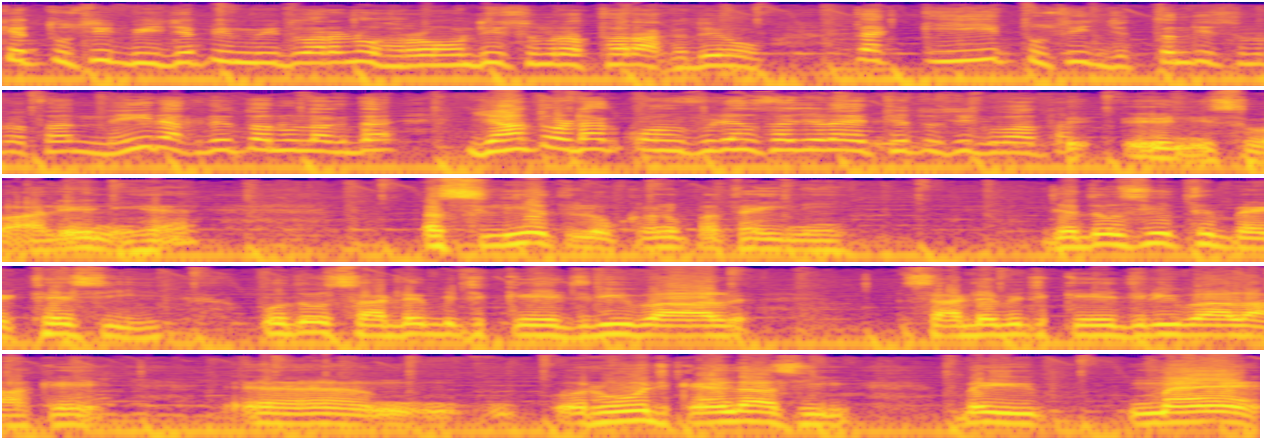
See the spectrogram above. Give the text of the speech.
ਕਿ ਤੁਸੀਂ ਬੀਜੇਪੀ ਉਮੀਦਵਾਰਾਂ ਨੂੰ ਹਰਾਉਣ ਦੀ ਸਮਰੱਥਾ ਰੱਖਦੇ ਹੋ, ਤਾਂ ਕੀ ਤੁਸੀਂ ਜਿੱਤਣ ਦੀ ਸਮਰੱਥਾ ਨਹੀਂ ਰੱਖਦੇ ਤੁਹਾਨੂੰ ਲੱਗਦਾ ਜਾਂ ਤੁਹਾਡਾ ਕੌਨਫੀਡੈਂਸ ਆ ਜਿਹੜਾ ਇੱਥੇ ਤੁਸੀਂ ਗਵਾਤਾ? ਇਹ ਨਹੀਂ ਸਵਾਲ, ਇਹ ਨਹੀਂ ਹੈ। ਅਸਲੀਅਤ ਲੋਕਾਂ ਨੂੰ ਪਤਾ ਹੀ ਨਹੀਂ। ਜਦੋਂ ਅਸੀਂ ਉੱਥੇ ਬੈਠੇ ਸੀ, ਉਦੋਂ ਸਾਡੇ ਵਿੱਚ ਕੇਜਰੀਵਾਲ ਸਾਡੇ ਵਿੱਚ ਕੇਜਰੀਵਾਲ ਆ ਕੇ ਰੋਜ਼ ਕਹਿੰਦਾ ਸੀ ਬਈ ਮੈਂ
